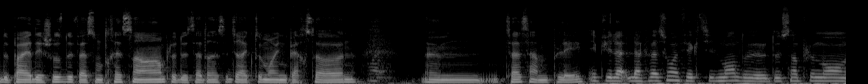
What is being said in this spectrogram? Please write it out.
de parler des choses de façon très simple, de s'adresser directement à une personne. Ça, ça me plaît. Et puis la, la façon effectivement de, de simplement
